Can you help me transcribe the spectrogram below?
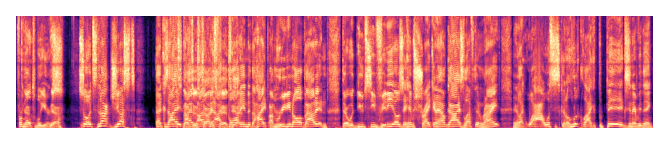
for multiple years. Yeah. So it's not just because I not I, I, Giants I bought yeah. into the hype. I'm reading all about it, and there would you'd see videos of him striking out guys left and right, and you're like, wow, what's this going to look like at the bigs and everything.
